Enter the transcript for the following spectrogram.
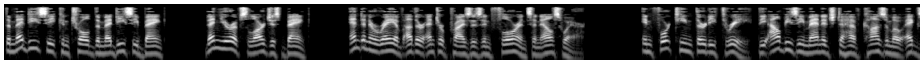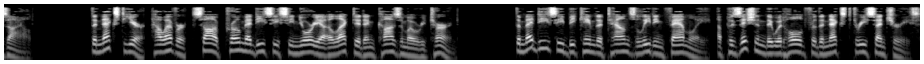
The Medici controlled the Medici Bank then Europe's largest bank and an array of other enterprises in Florence and elsewhere. In 1433, the Albizzi managed to have Cosimo exiled. The next year, however, saw a pro-Medici signoria elected and Cosimo returned. The Medici became the town's leading family, a position they would hold for the next three centuries.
